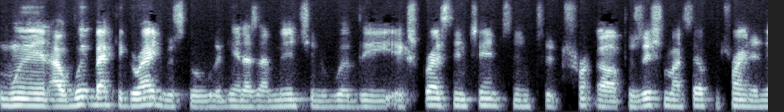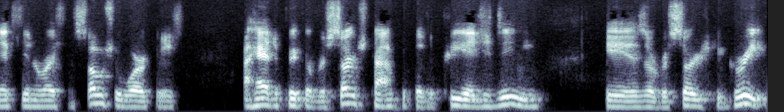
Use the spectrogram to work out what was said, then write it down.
when I went back to graduate school, again, as I mentioned, with the express intention to uh, position myself to train the next generation of social workers, I had to pick a research topic because a PhD is a research degree.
